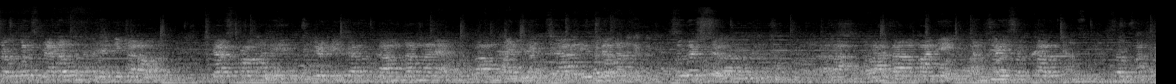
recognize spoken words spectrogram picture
सरपंच मॅडम यांनी करावा. त्याचप्रमाणे बीजेपीच्या काम करणाऱ्या ग्रामपंचायतच्या सदस्य रा- राधा माने पंचायत सरकार सरपंच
